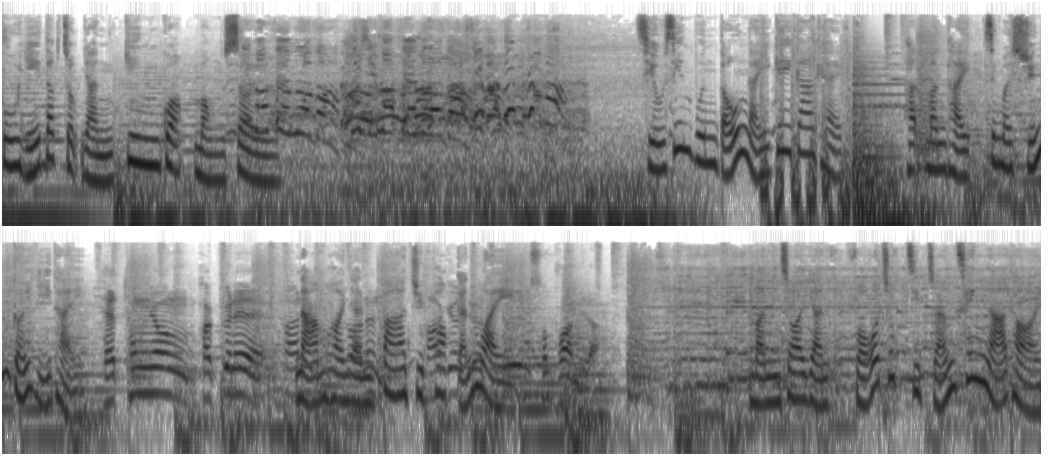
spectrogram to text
库尔德族人建国梦碎。朝鲜半岛危机加剧。核問題成為選舉議題。南韩人霸絕朴槿惠。文在人火速接掌青瓦台。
